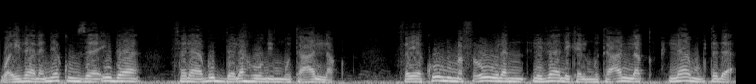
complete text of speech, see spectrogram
وإذا لم يكن زائدا فلا بد له من متعلق فيكون مفعولا لذلك المتعلق لا مبتدأ.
